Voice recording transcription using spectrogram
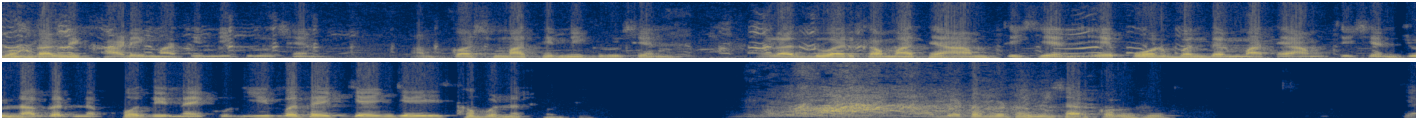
બંગાળની ખાડીમાંથી નીકળ્યું છે આમ કચ્છમાંથી નીકળ્યું છે ઓલા દ્વારકામાંથી આમથી છે એ પોરબંદર માથે આમથી છે જુનાગઢને ખોદી નાખ્યું એ બધા ક્યાંય ગયા એ ખબર નથી પડતી. આ બેઠો બેઠો વિચાર કરું છું કે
